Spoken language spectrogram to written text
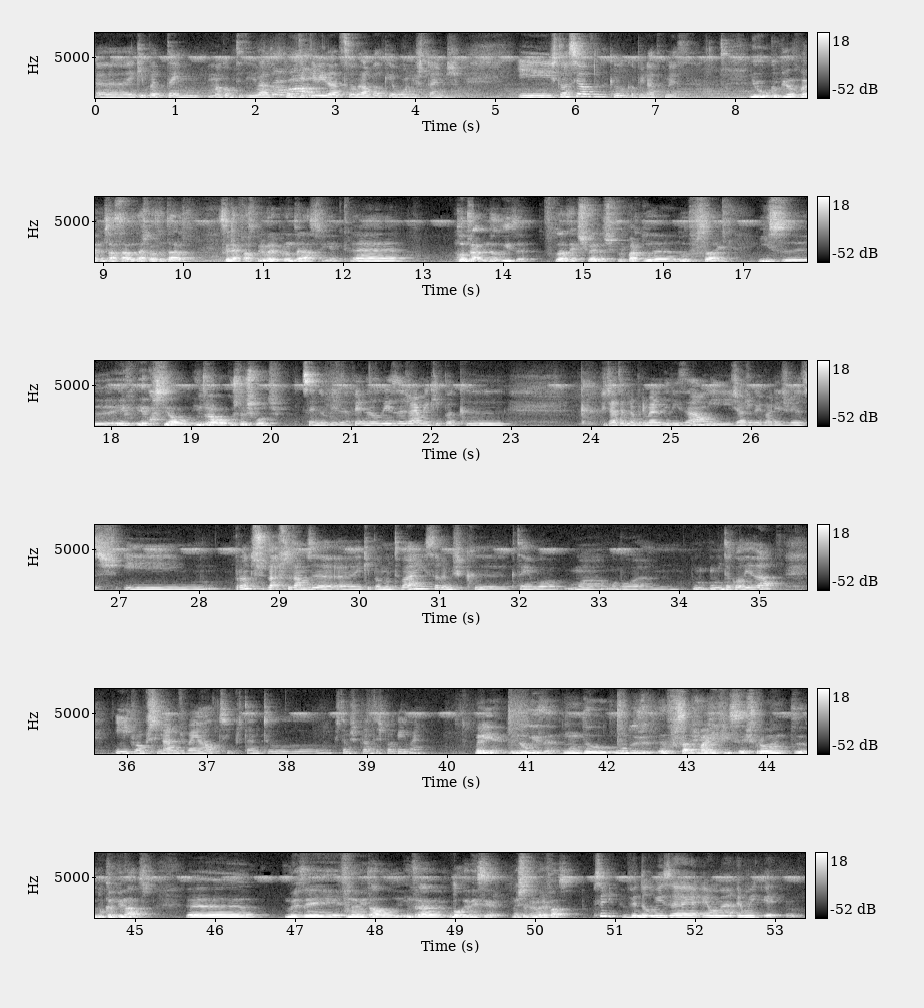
A equipa tem uma competitividade, competitividade saudável, que é bom nos treinos. E estou ansiosa que o campeonato comece. E o campeonato vai começar sábado, às 4 da tarde. Se calhar faço a primeira pergunta à Sofia. Uh, contrário da Luísa, dificuldades é que esperas por parte do, do adversário? Isso é, é crucial entrar logo com os três pontos. Sem dúvida. A Fenda Luísa já é uma equipa que que já esteve na primeira divisão e já joguei várias vezes e pronto, estudámos a, a equipa muito bem, sabemos que, que têm boa, uma, uma boa, muita qualidade e que vão pressionar-nos bem alto e portanto estamos prontas para o aí vem. Maria, Linda Luísa, um, do, um dos adversários mais difíceis provavelmente do campeonato, uh, mas é fundamental entrar logo a vencer nesta primeira fase. Sim, Venda Luísa é, é uma, é uma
